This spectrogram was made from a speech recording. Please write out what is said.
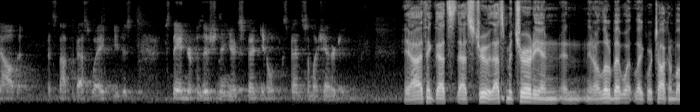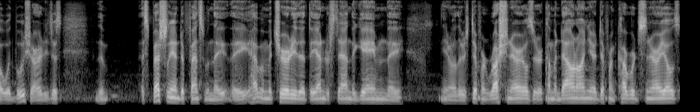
now that that's not the best way. You just stay in your position and you expend you don't expend so much energy. Yeah, I think that's that's true. That's maturity and and you know a little bit what like we're talking about with Bouchard. He just the especially in defensemen, they they have a maturity that they understand the game. They you know, there's different rush scenarios that are coming down on you, different coverage scenarios,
